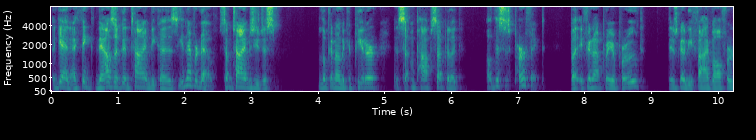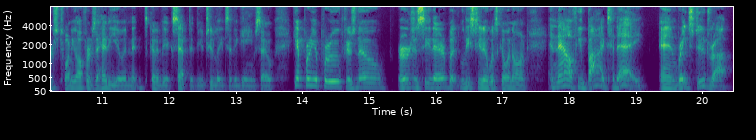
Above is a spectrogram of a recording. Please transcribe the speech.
again, I think now's a good time because you never know. Sometimes you're just looking on the computer and something pops up, you're like, oh, this is perfect. But if you're not pre-approved, there's going to be five offers, 20 offers ahead of you, and it's going to be accepted. You're too late to the game. So get pre approved. There's no urgency there, but at least you know what's going on. And now, if you buy today and rates do drop,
